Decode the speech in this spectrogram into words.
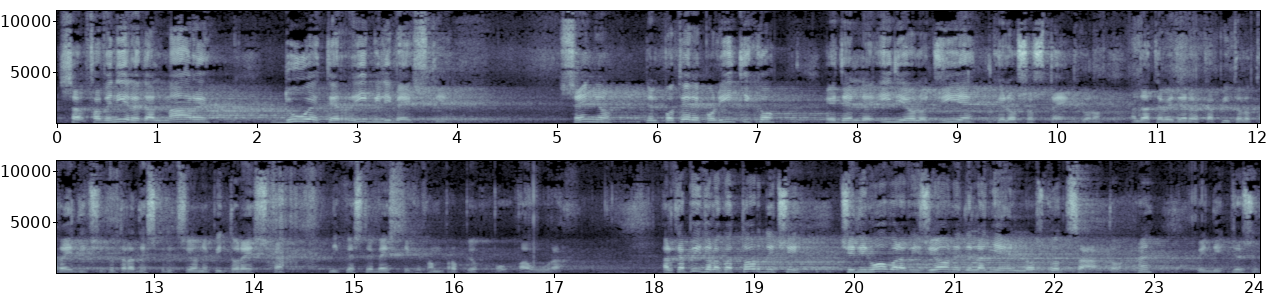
fa venire dal mare due terribili bestie, segno del potere politico e delle ideologie che lo sostengono. Andate a vedere al capitolo 13 tutta la descrizione pittoresca di queste bestie che fanno proprio paura. Al capitolo 14 c'è di nuovo la visione dell'agnello sgozzato, eh? quindi Gesù,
